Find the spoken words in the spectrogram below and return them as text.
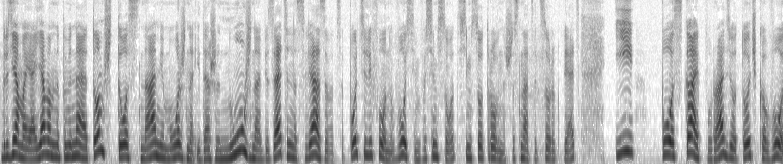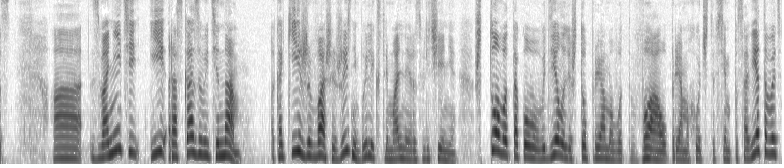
Друзья мои, а я вам напоминаю о том, что с нами можно и даже нужно обязательно связываться по телефону 8 800 700 ровно 1645 и по скайпу radio.voz. А, звоните и рассказывайте нам, а какие же в вашей жизни были экстремальные развлечения? Что вот такого вы делали, что прямо вот вау, прямо хочется всем посоветовать?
